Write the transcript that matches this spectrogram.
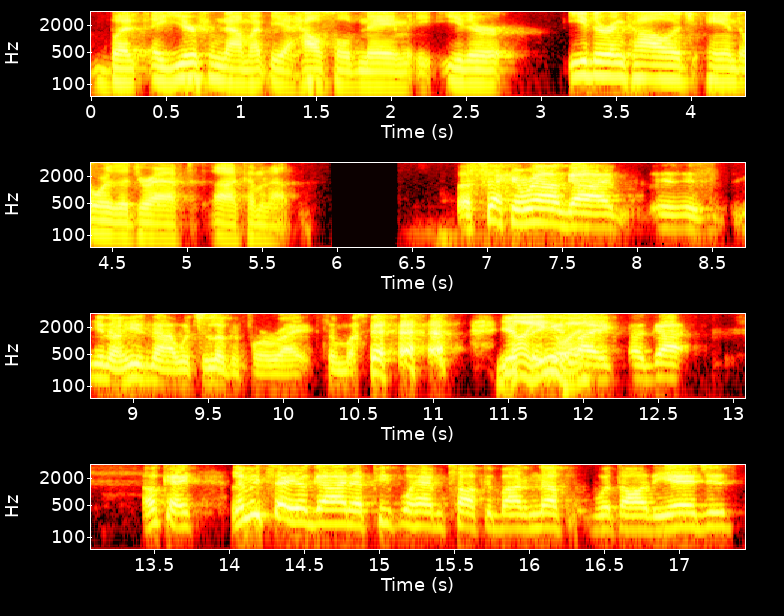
but a year from now might be a household name, either either in college and or the draft uh, coming up. A second round guy is, you know, he's not what you're looking for, right? Someone you're no, thinking like a guy. Okay, let me tell you a guy that people haven't talked about enough with all the edges,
